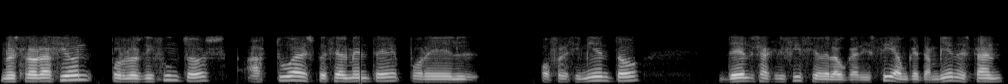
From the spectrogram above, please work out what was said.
Nuestra oración por los difuntos actúa especialmente por el ofrecimiento del sacrificio de la Eucaristía, aunque también están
